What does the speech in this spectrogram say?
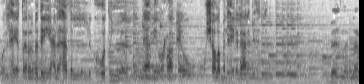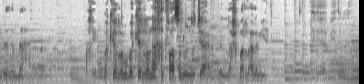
والهيئة الطيران البدني على هذا الجهود الناميه والراقية وإن شاء الله منها إلى الاعلى بإذن الله. بإذن الله بإذن الله. أخي أبو بكر أبو بكر ناخذ فاصل ونرجع للأخبار العالمية. بعد هذا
